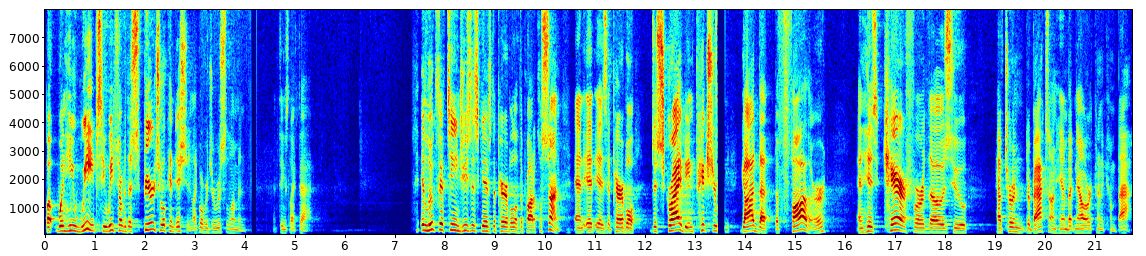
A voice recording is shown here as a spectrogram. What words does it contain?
But when he weeps, he weeps over the spiritual condition, like over Jerusalem and, and things like that. In Luke 15, Jesus gives the parable of the prodigal son, and it is a parable describing, picturing God the, the Father and his care for those who have turned their backs on him but now are going to come back.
